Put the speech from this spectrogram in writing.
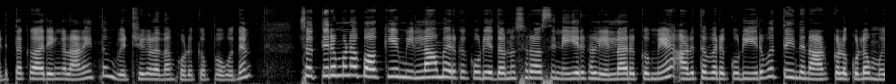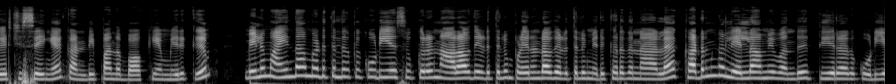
எடுத்த காரியங்கள் அனைத்தும் வெற்றிகளை தான் கொடுக்க போகுது. ஸோ திருமண பாக்கியம் இல்லாமல் இருக்கக்கூடிய தனுசு ராசி நேயர்கள் எல்லாருக்குமே அடுத்து வரக்கூடிய இருபத்தைந்து நாட்களுக்குள்ளே முயற்சி செய்யுங்க. கண்டிப்பாக அந்த பாக்கியம் இருக்குது மேலும் ஐந்தாம் இடத்துல இருக்கக்கூடிய சுக்கிரன் ஆறாவது இடத்திலும் பன்னிரெண்டாவது இடத்திலும் இருக்கிறதுனால கடன்கள் எல்லாமே வந்து தீரக்கூடிய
